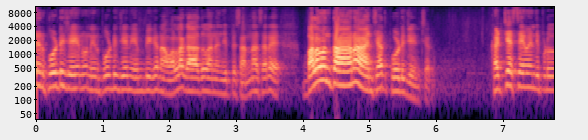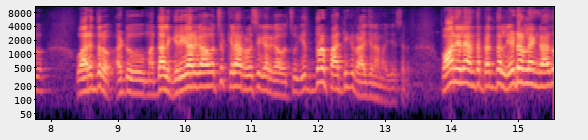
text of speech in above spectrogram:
నేను పోటీ చేయను నేను పోటీ చేయను ఎంపీగా నా వల్ల కాదు అని అని చెప్పేసి అన్నా సరే బలవంతాన ఆయన చేత పోటీ చేయించారు. కట్ చేస్తే ఏమైంది ఇప్పుడు? వారిద్దరూ అటు మద్దాలి గిరి గారు కావచ్చు కిలార్ రోసి గారు కావచ్చు ఇద్దరు పార్టీకి రాజీనామా చేశారు. పోనీలే అంత పెద్ద లీడర్లేం కాదు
